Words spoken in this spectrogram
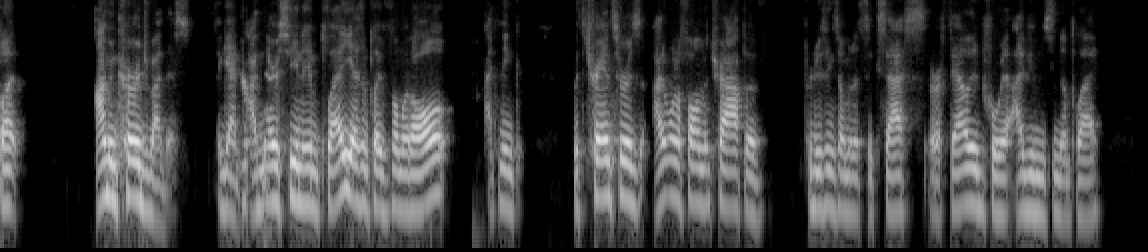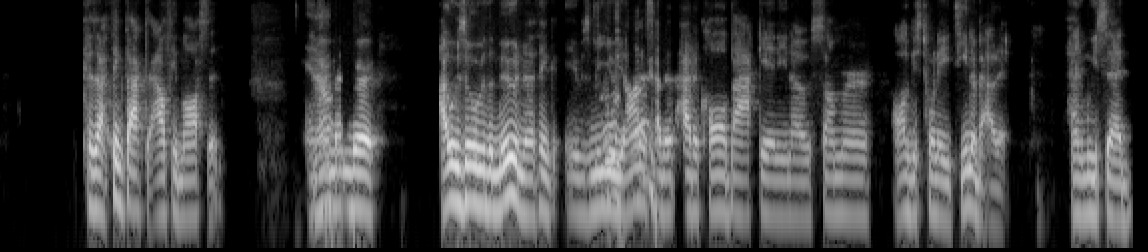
But I'm encouraged by this. Again, I've never seen him play. He hasn't played for them at all. I think with transfers, I don't want to fall in the trap of producing someone a success or a failure before I've even seen them play. Because I think back to Alfie Mawson. And yeah. I remember I was over the moon. And I think it was me, you, Giannis had a, had a call back in, you know, summer, August 2018 about it. And we said,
